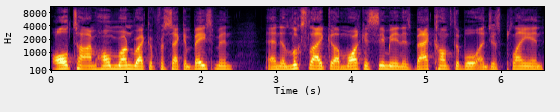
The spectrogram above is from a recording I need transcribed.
all time home run record for second baseman. And it looks like uh, Marcus Semien is back comfortable and just playing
